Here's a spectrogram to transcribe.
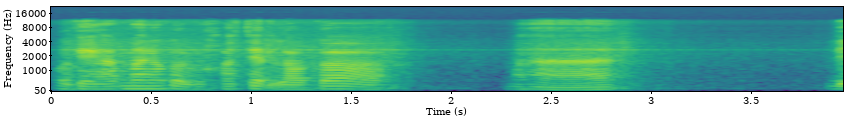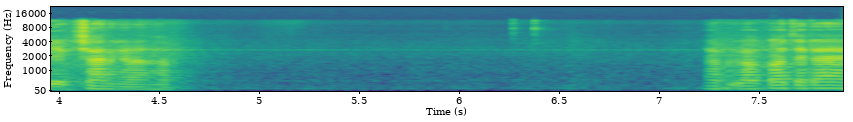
โอเคครับเมื่อเรากดวิเคราะห์เสร็จเราก็มาหาเรียกชันกันนะครับครับเราก็จะได้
